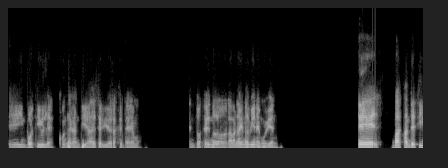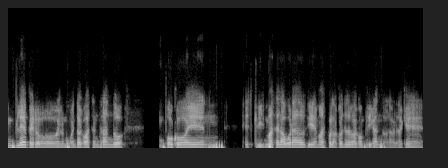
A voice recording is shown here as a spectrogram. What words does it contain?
eh, imposible con la cantidad de servidores que tenemos. Entonces, la verdad que nos viene muy bien. Es bastante simple, pero en el momento que vas entrando un poco en scripts más elaborados y demás, pues la cosa se va complicando. La verdad que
